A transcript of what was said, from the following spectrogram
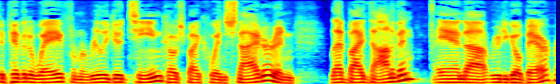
to pivot away from a really good team coached by Quin Snyder and led by Donovan and uh, Rudy Gobert.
